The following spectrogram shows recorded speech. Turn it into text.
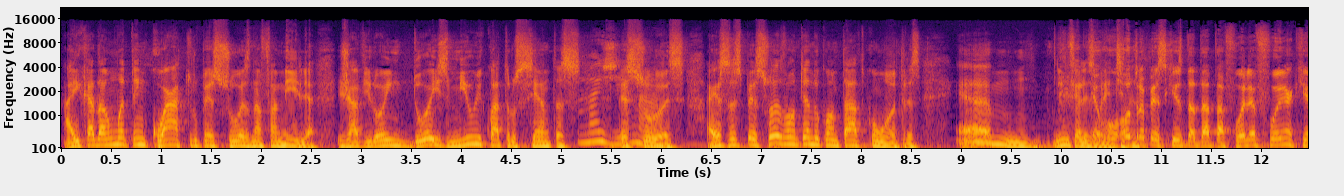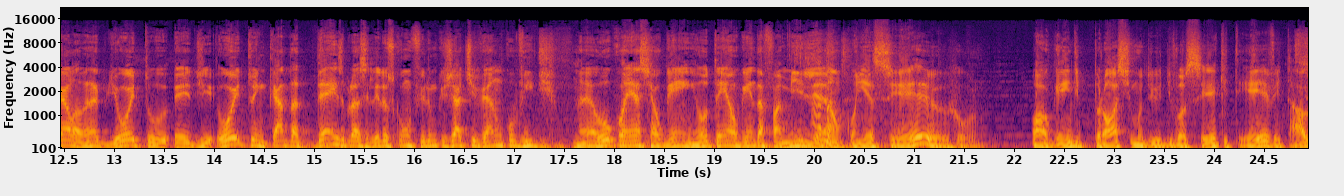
Aí cada uma tem quatro pessoas na família, já virou em 2.400 Imagina. pessoas. Aí essas pessoas vão tendo contato com outras. É, infelizmente. Eu- outra pesquisa da Datafolha foi aquela, né? De oito, eh, de oito em cada dez brasileiros confirmam que já tiveram Covid, né? Ou conhece alguém, ou tem alguém da família. Ah, não, conhecer alguém de próximo de, de você que teve e tal.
